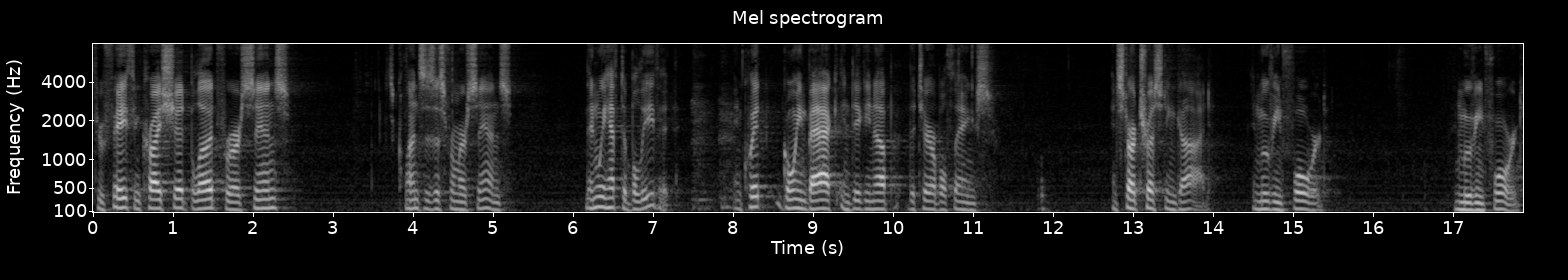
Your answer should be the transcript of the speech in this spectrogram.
through faith in Christ's shed blood for our sins, it cleanses us from our sins. Then we have to believe it and quit going back and digging up the terrible things and start trusting God and moving forward. And moving forward.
